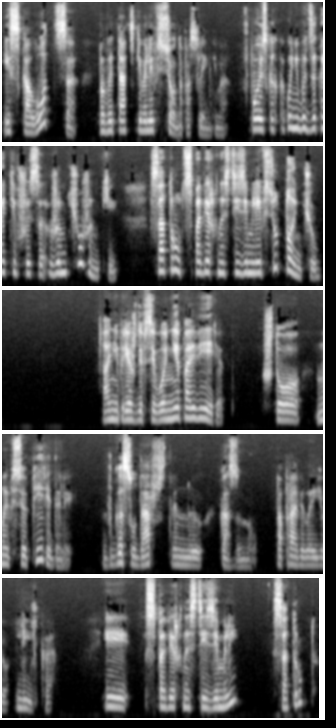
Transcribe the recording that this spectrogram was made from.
из колодца повытаскивали все до последнего в поисках какой-нибудь закатившейся жемчужинки сотрут с поверхности земли всю тончу. Они прежде всего не поверят, что мы все передали в государственную казну, — поправила ее Лилька, — и с поверхности земли сотрут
